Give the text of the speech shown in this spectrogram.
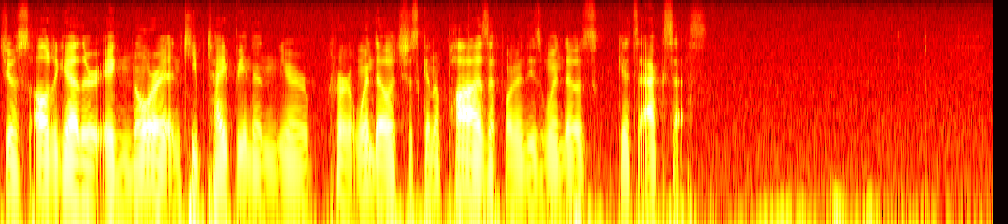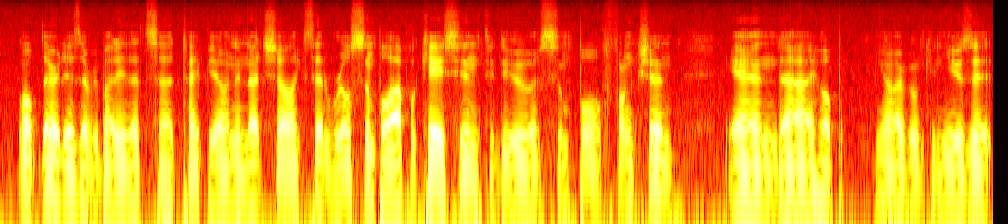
just altogether ignore it and keep typing in your current window. It's just going to pause if one of these windows gets access. Well, there it is, everybody. That's uh, TypYo in a nutshell. Like I said, real simple application to do a simple function, and uh, I hope you know everyone can use it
